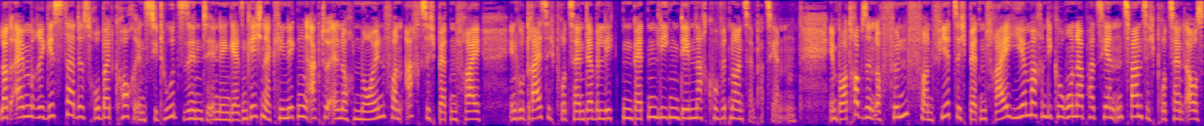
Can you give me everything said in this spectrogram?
Laut einem Register des Robert Koch Instituts sind in den Gelsenkirchener Kliniken aktuell noch neun von 80 Betten frei. In gut 30 Prozent der belegten Betten liegen demnach Covid-19-Patienten. Im Bottrop sind noch fünf von 40 Betten frei. Hier machen die Corona-Patienten 20 Prozent aus.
